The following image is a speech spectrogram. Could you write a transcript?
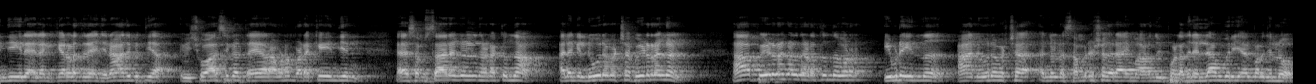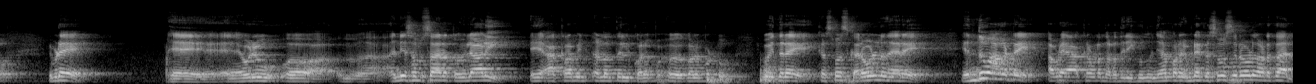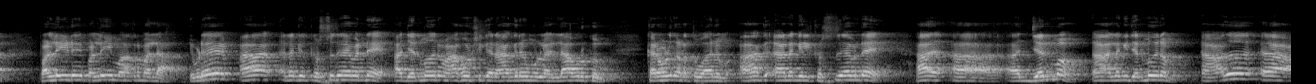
ഇന്ത്യയിലെ അല്ലെങ്കിൽ കേരളത്തിലെ ജനാധിപത്യ വിശ്വാസികൾ തയ്യാറാവണം. വടക്കേ ഇന്ത്യൻ സംസ്ഥാനങ്ങളിൽ നടക്കുന്ന അല്ലെങ്കിൽ ന്യൂനപക്ഷ പീഡനങ്ങൾ ആ പീഡനങ്ങൾ നടത്തുന്നവർ ഇവിടെ ഇന്ന് ആ ന്യൂനപക്ഷങ്ങളുടെ സംരക്ഷകരായി മാറുന്നു. ഇപ്പോൾ അതിനെല്ലാം ഉപരി ഞാൻ പറഞ്ഞല്ലോ ഇവിടെ ഒരു അന്യസംസ്ഥാന തൊഴിലാളി ആക്രമണത്തിൽ കൊലപ്പ കൊലപ്പെട്ടു. ഇപ്പോൾ ഇന്നലെ ക്രിസ്മസ് കരോളിന് നേരെ എന്തുമാകട്ടെ അവിടെ ആക്രമണം നടന്നിരിക്കുന്നു. ഞാൻ പറഞ്ഞു ഇവിടെ ക്രിസ്മസ് കരോൾ നടത്താൻ പള്ളിയുടെ പള്ളിയും മാത്രമല്ല ഇവിടെ ആ അല്ലെങ്കിൽ ക്രിസ്തുദേവന്റെ ആ ജന്മദിനം ആഘോഷിക്കാൻ ആഗ്രഹമുള്ള എല്ലാവർക്കും കരോൾ നടത്തുവാനും അല്ലെങ്കിൽ ക്രിസ്തുദേവന്റെ ആ ജന്മം അല്ലെങ്കിൽ ജന്മദിനം അത്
